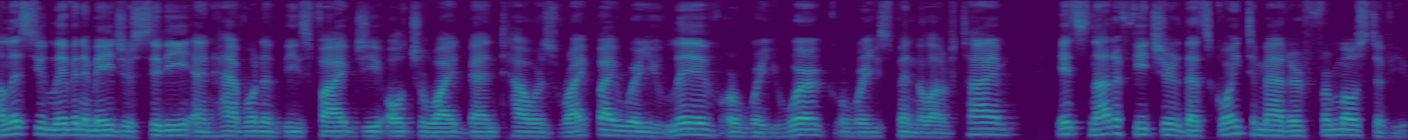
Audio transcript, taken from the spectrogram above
unless you live in a major city and have one of these 5G ultra wideband towers right by where you live or where you work or where you spend a lot of time, it's not a feature that's going to matter for most of you.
